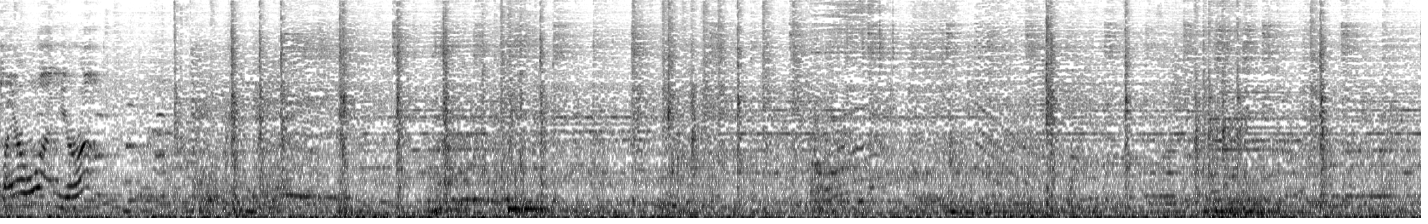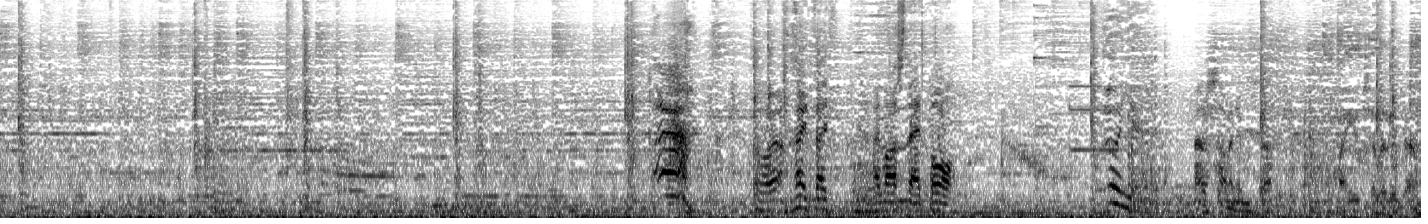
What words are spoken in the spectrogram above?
Player one, you're up. Oh, I thought I lost that ball. Oh yeah. I'll summon him, sir. My utility belt.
